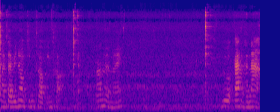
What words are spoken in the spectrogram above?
มาแต่พี่น้องกินข้าวกินข้าวร้านอร่อยไหมดูกั้นขนาด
